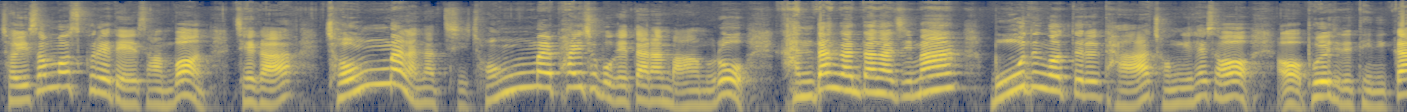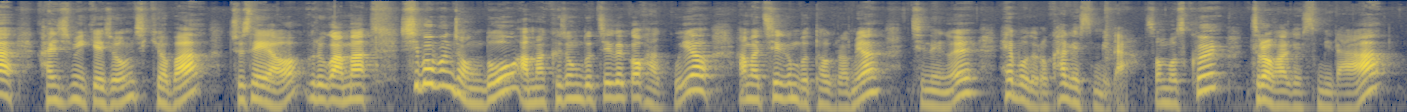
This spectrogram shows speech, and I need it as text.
저희 썸머스쿨에 대해서 한번 제가 정말 낱낱이 정말 파헤쳐 보겠다는 마음으로 간단간단하지만 모든 것들을 다 정리해서 어, 보여드릴 테니까 관심 있게 좀 지켜봐 주세요. 그리고 아마 15분 정도 아마 그 정도 찍을 것 같고요. 아마 지금부터 그러면 진행을 해보도록 하겠습니다. 썸머스쿨 들어가겠습니다.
